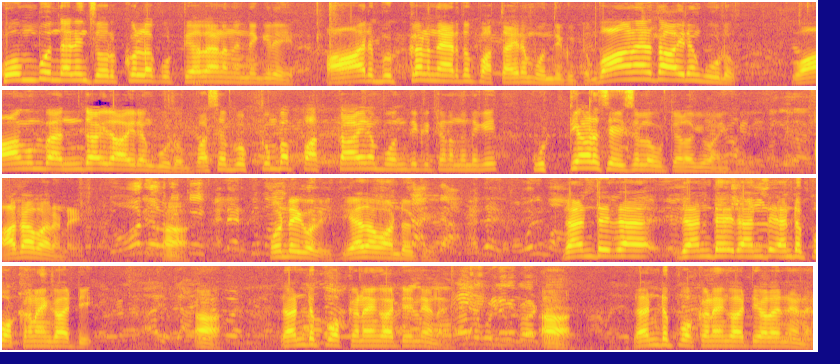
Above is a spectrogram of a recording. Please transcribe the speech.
കൊമ്പ് എന്തായാലും ചൊറുക്കുള്ള കുട്ടികളാണെന്നുണ്ടെങ്കിൽ ആര് ബുക്കണ നേരത്തും പത്തായിരം പൊന്തി കിട്ടും. വാങ്ങുന്ന നേരത്തെ ആയിരം കൂടും. വാങ്ങുമ്പോൾ എന്തായാലും ആയിരം കൂടും. പക്ഷെ വിൽക്കുമ്പോൾ പത്തായിരം പൊന്തി കിട്ടണമെന്നുണ്ടെങ്കിൽ കുട്ടികളുടെ സൈസുള്ള കുട്ടികളൊക്കെ വാങ്ങിക്കോളൂ. അതാ പറയണ്ടേ ആ കൊണ്ടേക്കോളി ഏതാ വേണ്ടോക്ക്? രണ്ട് രണ്ട് രണ്ട് രണ്ട് പൊക്കണേം കാട്ടി. ആ രണ്ട് പൊക്കണേം കാട്ടി തന്നെയാണ്. ആ രണ്ട് പൊക്കണേം കാട്ടികൾ തന്നെയാണ്.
